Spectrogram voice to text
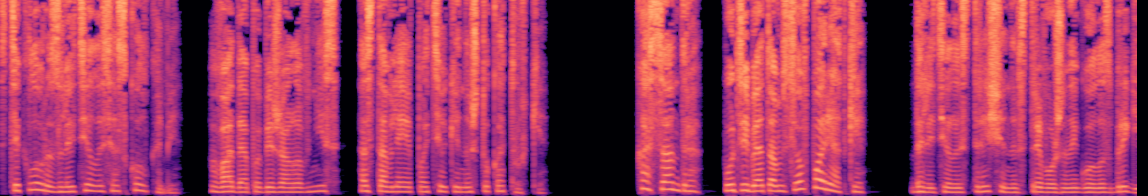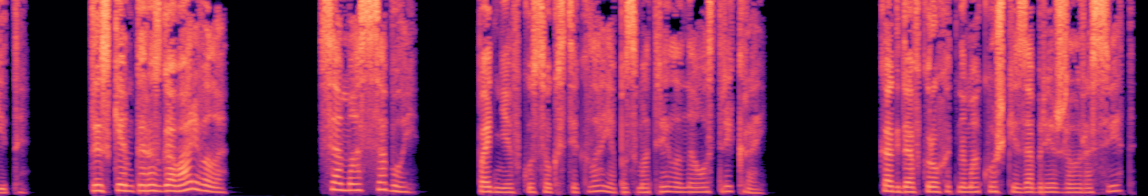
Стекло разлетелось осколками. Вода побежала вниз, оставляя потеки на штукатурке. «Кассандра, у тебя там все в порядке?» — долетел из трещины встревоженный голос Бригитты. «Ты с кем-то разговаривала?» «Сама с собой». Подняв кусок стекла, я посмотрела на острый край. Когда в крохотном окошке забрежил рассвет,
